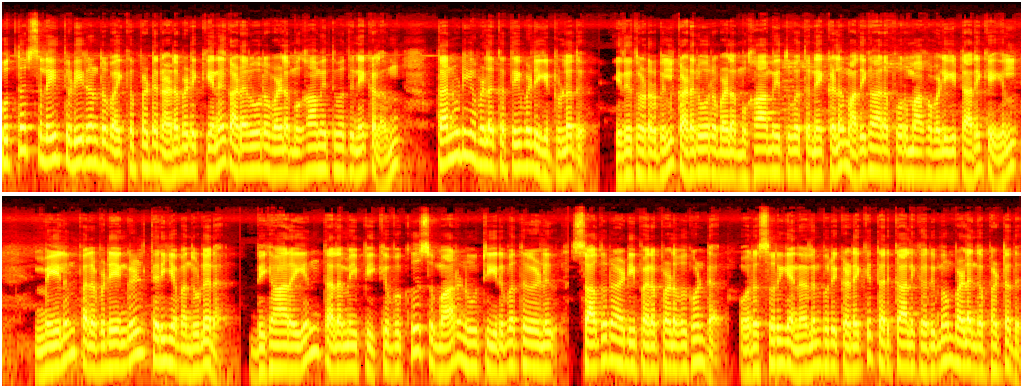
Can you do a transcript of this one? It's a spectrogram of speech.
புத்தர் சிலை திடீரென்று வைக்கப்பட்ட நடவடிக்கை என கடலோர வள முகாமைத்துவ திணைக்களம் தன்னுடைய விளக்கத்தை வெளியிட்டுள்ளது. இது தொடர்பில் கடலோர வள முகாமைத்துவ திணைக்களம் அதிகாரப்பூர்வமாக வெளியிட்ட அறிக்கையில் மேலும் பல விடயங்கள் தெரிய வந்துள்ளன. விகாரையின் தலைமை பிக்குவுக்கு சுமார் நூற்றி இருபத்தி ஏழு சதுர அடி பரப்பளவு கொண்ட ஒரு சிறிய நிலம்புரி கடைக்கு தற்காலிக உரிமம் வழங்கப்பட்டது.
